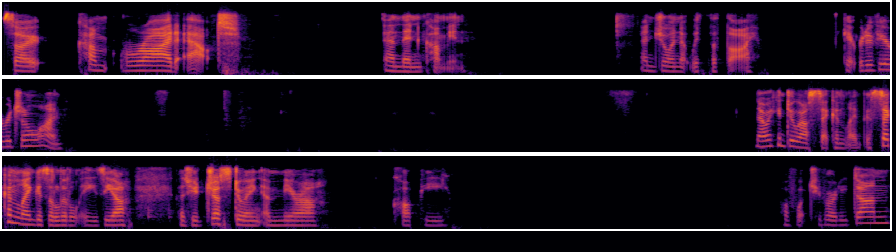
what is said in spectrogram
So come right out and then come in and join it with the thigh. Get rid of your original line. Now we can do our second leg. The second leg is a little easier because you're just doing a mirror copy of what you've already done.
